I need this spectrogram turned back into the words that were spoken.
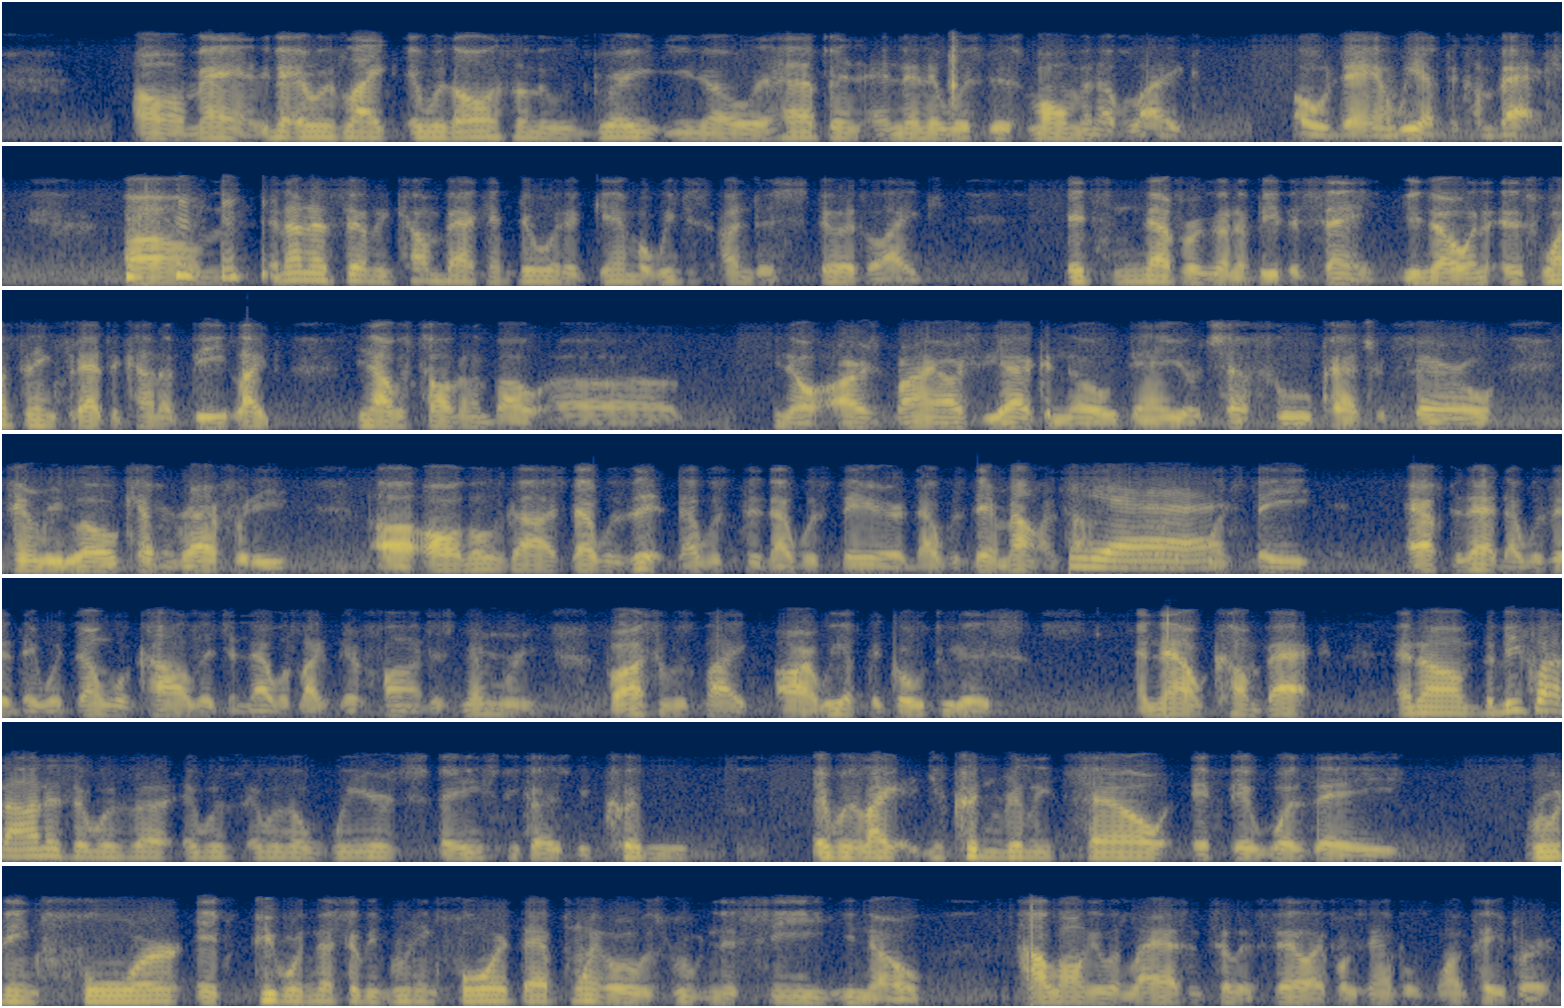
Oh man, it was like it was awesome. It was great. You know, it happened, and then it was this moment of like, oh damn, we have to come back. Um, and not necessarily come back and do it again, but we just understood like it's never going to be the same. You know, and it's one thing for that to kind of be like you know, I was talking about, uh, you know, Ar- Ryan Arcidiacono, Daniel Ochefu, Patrick Farrell, Henry Lowe, Kevin Rafferty, uh, all those guys. That was it. That was the, that was their that was their mountaintop. Yeah. Like once they, after that, that was it. They were done with college, and that was like their fondest memory. For us, it was like, all right, we have to go through this, and now come back. And um, to be quite honest, it was a it was it was a weird space because we couldn't. It was like you couldn't really tell if it was a rooting for if people were necessarily rooting for at that point or it was rooting to see, you know, how long it would last until it fell. Like for example, one paper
